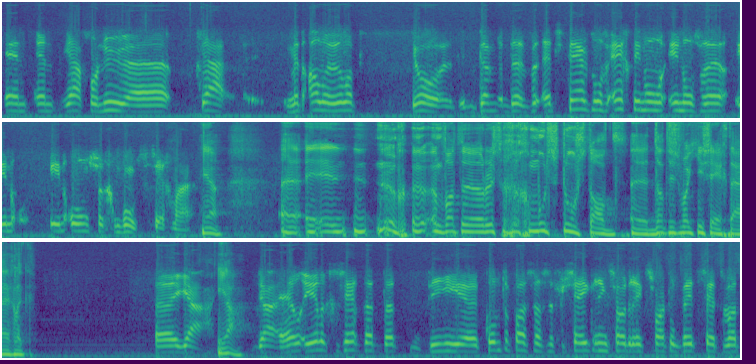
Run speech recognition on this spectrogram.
En, en ja, voor nu, ja, met alle hulp, joh, het sterkt ons echt in, on, in, onze, in, in onze gemoed, zeg maar. Ja. Eh, eh, eh, een- een wat rustige gemoedstoestand. Dat is wat je zegt eigenlijk. Ja. Ja. ja, heel eerlijk gezegd, dat, dat, die komt er pas als de verzekering zo direct zwart op wit zet wat,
